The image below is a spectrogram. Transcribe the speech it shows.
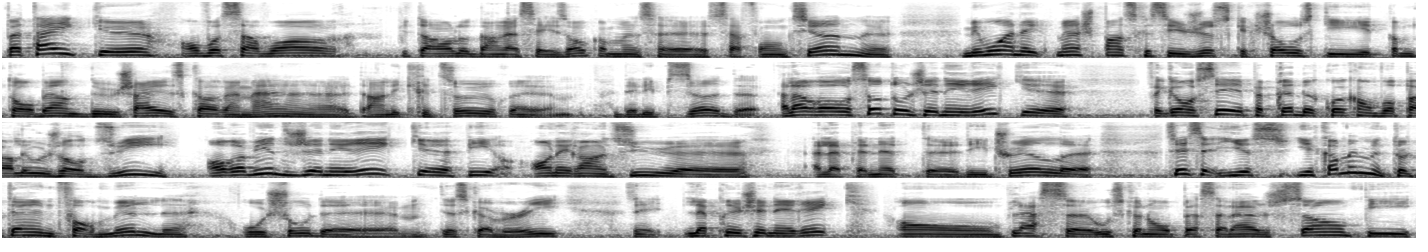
Peut-être qu'on va savoir plus tard dans la saison comment ça, fonctionne. Mais moi, honnêtement, je pense que c'est juste quelque chose qui est comme tombé entre deux chaises carrément euh, dans l'écriture euh, de l'épisode. Alors, on saute au générique. Fait qu'on sait à peu près de quoi qu'on va parler aujourd'hui. On revient du générique, puis on est rendu à la planète des Trills. Tu sais, il y, a quand même tout le temps une formule au show de Discovery. L'après-générique, on place où ce que nos personnages sont, puis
